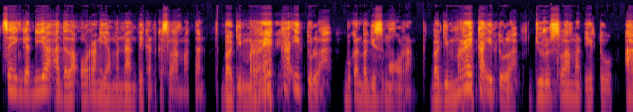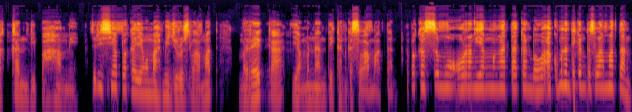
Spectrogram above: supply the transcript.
sehingga dia adalah orang yang menantikan keselamatan. Bagi mereka itulah bukan bagi semua orang. Bagi mereka itulah juru selamat itu akan dipahami jadi siapakah yang memahami juru selamat? Mereka yang menantikan keselamatan. Apakah semua orang yang mengatakan bahwa aku menantikan keselamatan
